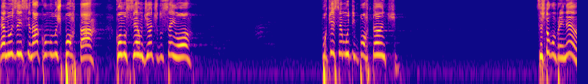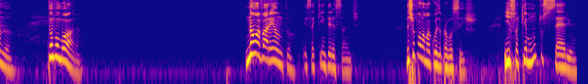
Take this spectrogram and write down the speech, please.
É nos ensinar como nos portar como sermos diante do Senhor. Porque isso é muito importante. Vocês estão compreendendo? Então vamos embora. Não avarento. Esse aqui é interessante. Deixa eu falar uma coisa para vocês. Isso aqui é muito sério.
